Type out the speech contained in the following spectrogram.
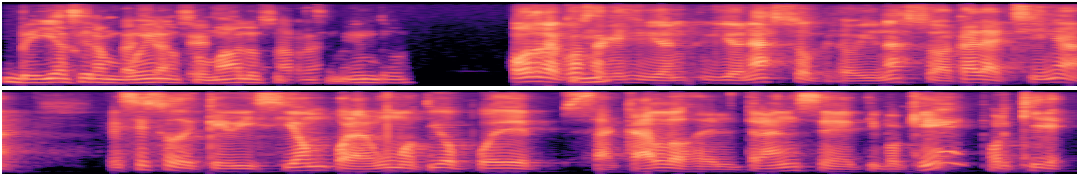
veía si eran buenos o malos sus pensamientos. Otra cosa que es guion- guionazo, pero guionazo acá la China, es eso de que Visión por algún motivo puede sacarlos del trance, tipo, ¿qué? ¿Por qué?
